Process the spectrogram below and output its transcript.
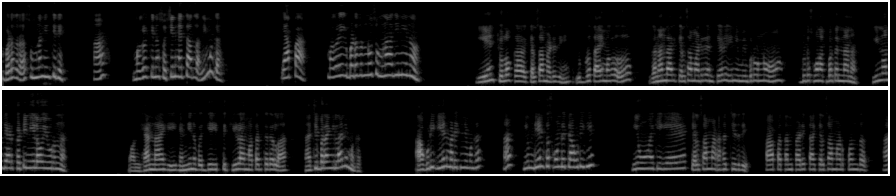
ಬಡದ್ರ ಸುಮ್ಮನೆ ನಿಂತಿರಿ. ಆ? ಮಗಳಕಿನ ಸೊಸಿನ ಹೆಚ್ಚಾದ್ಲ ನಿಮಗ? ಯಾಪ ಮಗಳಿಗೆ ಬಡದ್ರು ಸುಮ್ಮನೆ ಅದಿ ನೀನು? ಏನ್ ಚಲೋ ಕೆಲಸ ಮಾಡಿರಿ ಇಬ್ರು ತಾಯಿ ಮಗಳು ಗನಂದಾರ ಕೆಲಸ ಮಾಡಿರಿ ಅಂತೇಳಿ ನಿಮ್ಮಿಬ್ರು ಬಿಡಿಸ್ಕೊಳಕ್ ಬರ್ತೇನೆ ನಾನು. ಇನ್ನೊಂದ್ ಎರಡು ಕಟಿ ನೀಲವ ಇವ್ರನ್ನ. ಒಂದ್ ಹೆಣ್ಣಾಗಿ ಹೆಣ್ಣಿನ ಬಗ್ಗೆ ಇಟ್ಟು ಕೀಳಾಗಿ ಮಾತಾಡ್ತಿರಲ್ಲ ನಾಚಿ ಬರಂಗಿಲ್ಲ ನಿಮಗ? ಆ ಹುಡುಗಿ ಏನ್ ಮಾಡಿದ್ ನಿಮಗ? ಹಾ ನಿಮ್ದು ಕಸ್ಕೊಂಡೈತಿ ಆ ಹುಡುಗಿ? ನೀವು ಆಕಿಗೆ ಕೆಲಸ ಹಚ್ಚಿದ್ರಿ. ಪಾಪ ತನ್ನ ಪಾಡಿ ತಾ ಕೆಲಸ ಮಾಡ್ಕೊಂಡು ಆ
